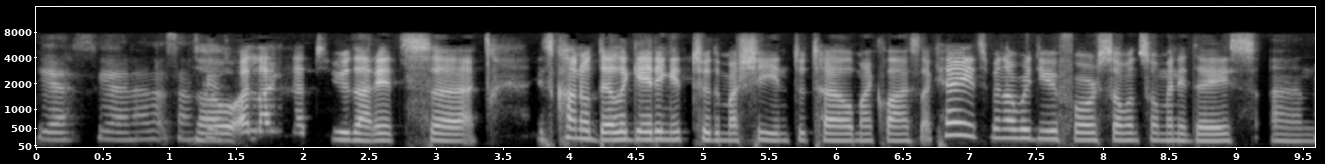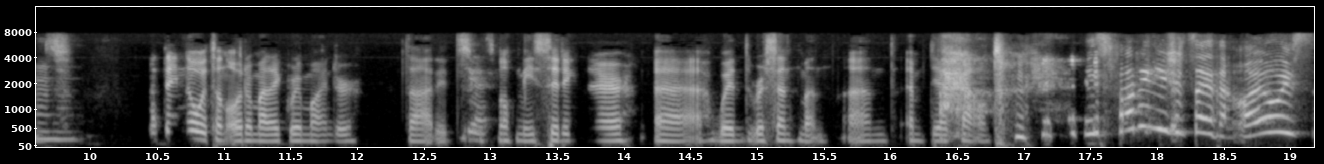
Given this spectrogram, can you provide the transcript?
Yes. Yeah. No, that sounds So good. I like that too. That it's uh, it's kind of delegating it to the machine to tell my clients like, hey, it's been overdue for so and so many days, and Mhm. but they know it's an automatic reminder. that it's Yeah. it's not me sitting there uh, with resentment and empty account. It's funny you should say that. I always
